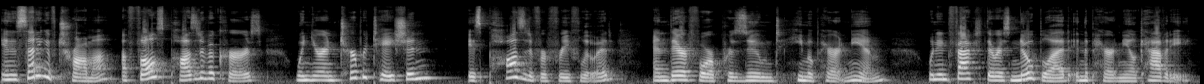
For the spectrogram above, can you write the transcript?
In the setting of trauma, a false positive occurs when your interpretation is positive for free fluid and therefore presumed hemoperitoneum, when in fact there is no blood in the peritoneal cavity.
